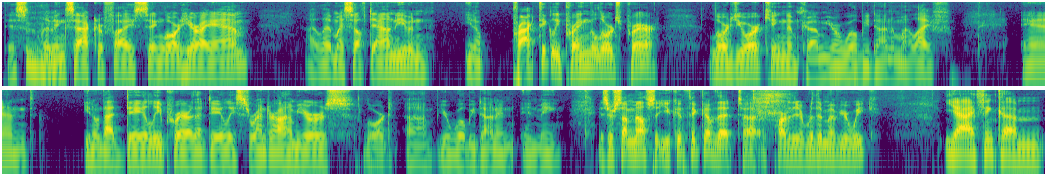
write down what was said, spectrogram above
This mm-hmm. living sacrifice, saying, Lord, here I am. I lay myself down, even, you know, practically praying the Lord's Prayer Lord, your kingdom come, your will be done in my life. And, you know, that daily prayer, that daily surrender, I am yours, Lord, uh, your will be done in, in me. Is there something else that you can think of that uh, part of the rhythm of your week? Yeah, I think um,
